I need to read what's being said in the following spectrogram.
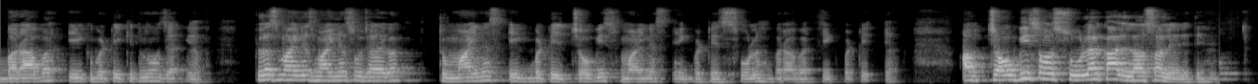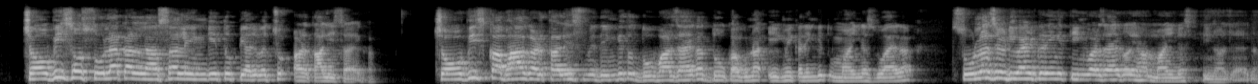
बराबर एक बटे कितना हो जाएगा प्लस माइनस माइनस हो जाएगा। तो माइनस एक बटे चौबीस माइनस एक बटे सोलह बराबर एक बटे एफ़ अब 24 और 16 का लासा ले लेते हैं। 24 और 16 का लासा लेंगे तो प्यारे बच्चों 48 आएगा। 24 का भाग 48 में देंगे तो दो बार जाएगा, दो का गुना एक में करेंगे तो माइनस दो आएगा। 16 से डिवाइड करेंगे, तीन बार जाएगा यहाँ माइनस तीन आ जाएगा।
